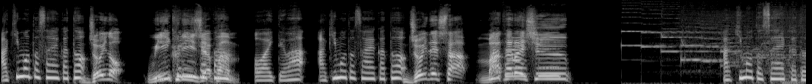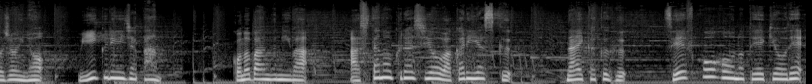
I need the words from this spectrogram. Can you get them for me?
秋元才加と。ジョイのウィークリージャパン。お相手は秋元才加と。ジョイでした。また来週秋元才加とジョイのウィークリージャパンこの番組は明日の暮らしをわかりやすく内閣府政府広報の提供で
